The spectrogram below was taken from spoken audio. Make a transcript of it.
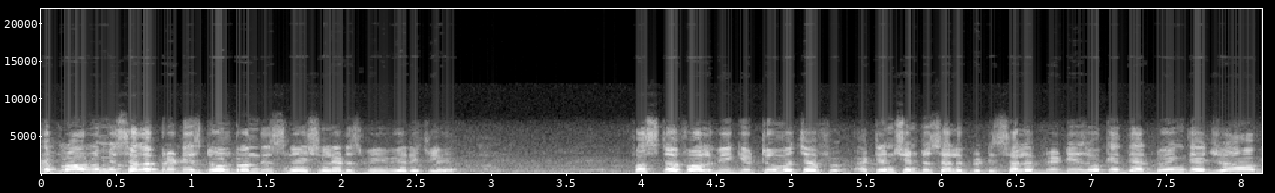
the problem is celebrities don't run this nation. Let us be very clear. First of all, we give too much of attention to celebrities. Celebrities, okay, they are doing their job.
